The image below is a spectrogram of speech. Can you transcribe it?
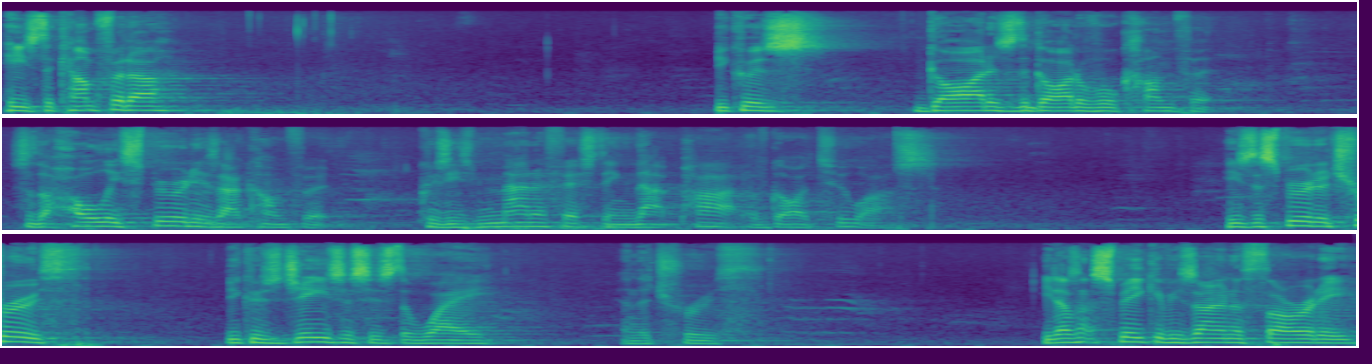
He's the comforter because God is the God of all comfort. So the Holy Spirit is our comfort because He's manifesting that part of God to us. He's the Spirit of truth because Jesus is the way and the truth. He doesn't speak of his own authority.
